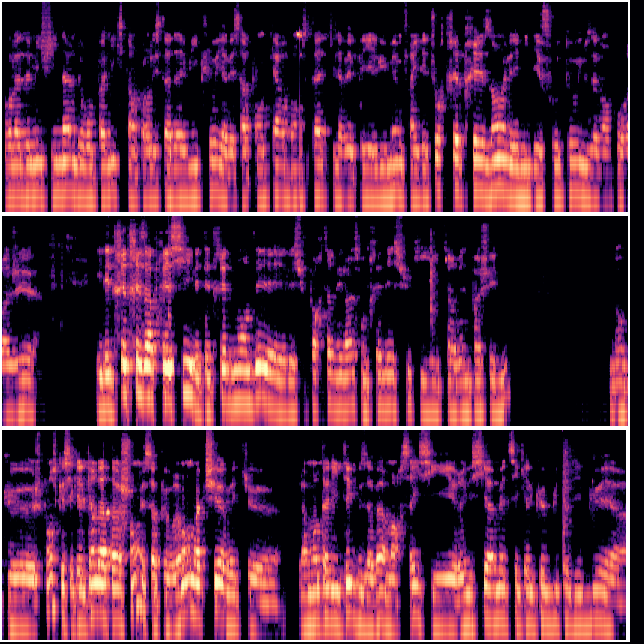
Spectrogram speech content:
pour la demi-finale d'Europa League, c'était encore les stades à huis clos. Il y avait sa pancarte dans le stade qu'il avait payé lui-même. Enfin, il est toujours très présent. Il a mis des photos. Il nous avait encouragés. Il est très, très apprécié. Il était très demandé. Et les supporters de Villarreal sont très déçus qu'il ne revienne pas chez nous. Donc, euh, je pense que c'est quelqu'un d'attachant et ça peut vraiment matcher avec euh, la mentalité que vous avez à Marseille. S'il réussit à mettre ses quelques buts au début et à,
